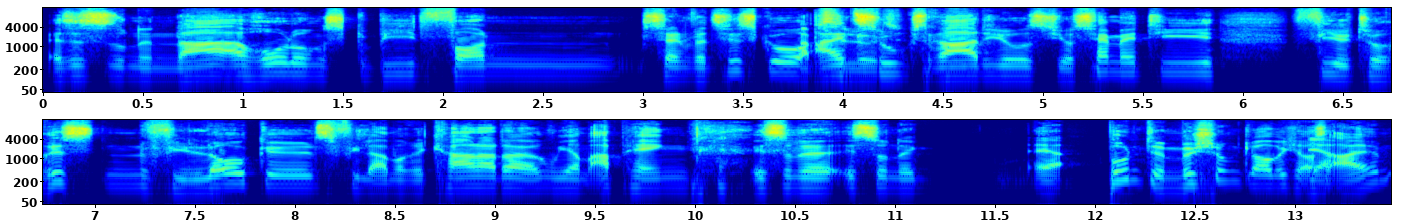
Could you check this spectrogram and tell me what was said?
Es ist so ein Naherholungsgebiet von San Francisco, Absolut. Einzugsradius Yosemite, viel Touristen, viel Locals, viele Amerikaner da irgendwie am Abhängen. Ist so eine, ist so eine Ja. bunte Mischung, glaube ich, aus Ja. allem.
